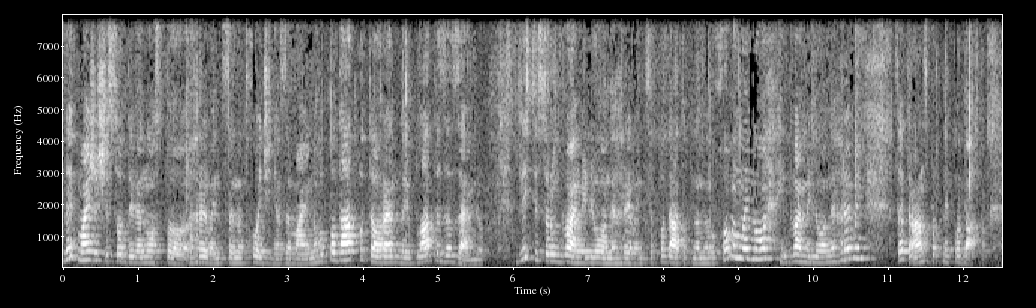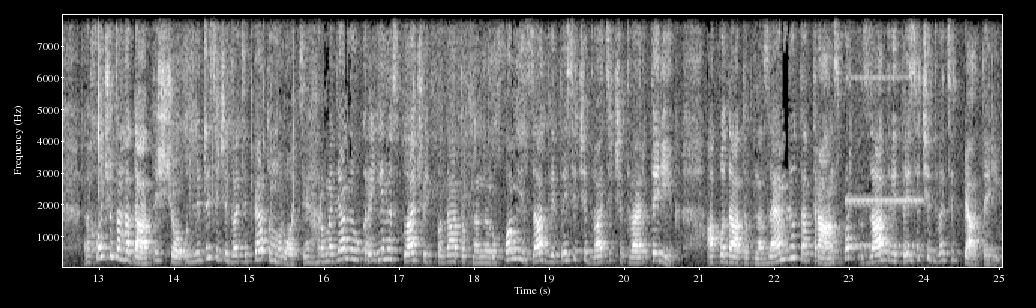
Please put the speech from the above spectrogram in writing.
З них майже 690 гривень це надходження земельного податку та орендної плати за землю. 242 мільйони гривень це податок на нерухоме майно і 2 мільйони гривень це транспортний податок. Е, Хочу нагадати, що у 2025 році громадяни України сплачують податок на нерухомість за 2024 рік, а податок на землю та транспорт за 2025 рік.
